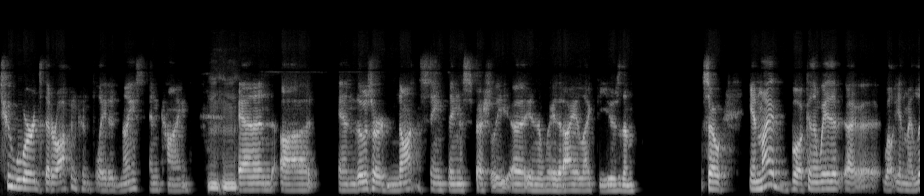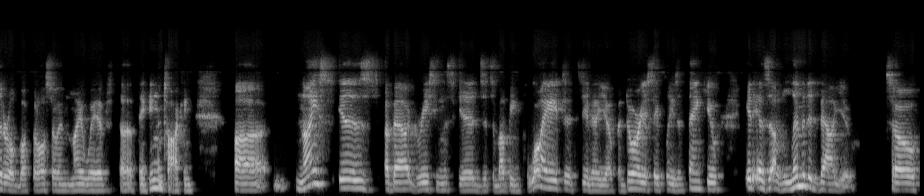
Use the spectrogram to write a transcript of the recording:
two words that are often conflated, nice and kind. Mm-hmm. And uh, and those are not the same thing, especially uh, in the way that I like to use them. So in my book, in the way that, uh, well, in my literal book, but also in my way of uh, thinking and talking, uh, nice is about greasing the skids. It's about being polite. It's, you know, you open door, you say please and thank you. It is of limited value. So,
